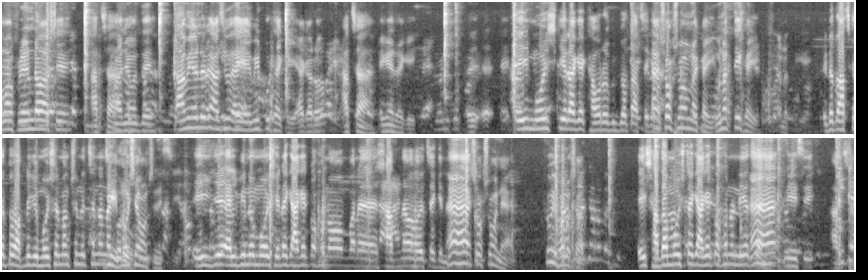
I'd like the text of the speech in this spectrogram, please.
আমার ফ্রেন্ডরাও আসে আচ্ছা। মাঝে মধ্যে। আমি হলো আসি মিরপুর থাকি এগারো। আচ্ছা। এখানে থাকি। এই মহিষ কি এর আগে খাওয়ার অভিজ্ঞতা আছে হ্যাঁ সবসময় আমরা খাই ওনার থেকে খাই। ওনার থেকে। এটা তো আজকে তো আপনি কি মহিষের মাংস নিচ্ছেন না না জি গরু? মহিষের মাংস নিচ্ছি। এই যে অ্যালবিনো মহিষ এটা কি আগে কখনো মানে স্বাদ নেওয়া হয়েছে কিনা? হ্যাঁ হ্যাঁ সবসময় নেয়। খুবই ভালো স্বাদ। এই সাদা মহিষটা কি আগে কখনো নিয়েছেন? হ্যাঁ হ্যাঁ নিয়েছি। আচ্ছা।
